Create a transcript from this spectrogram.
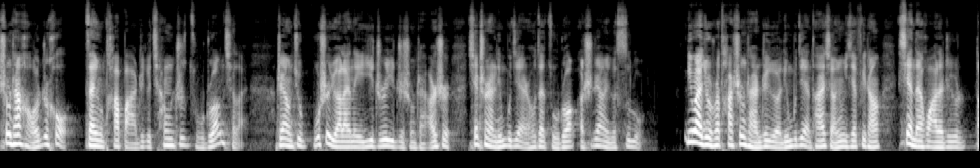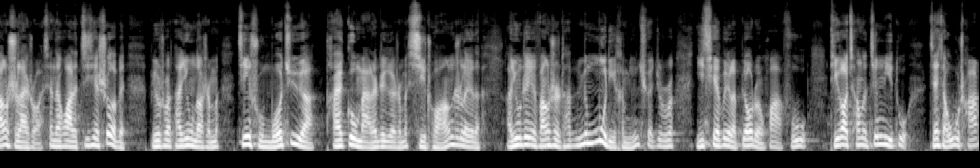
生产好了之后，再用它把这个枪支组装起来，这样就不是原来那一支一支生产，而是先生产零部件，然后再组装啊，是这样一个思路。另外就是说，他生产这个零部件，他还想用一些非常现代化的，就是当时来说现代化的机械设备，比如说他用到什么金属模具啊，他还购买了这个什么铣床之类的啊，用这些方式，他目的很明确，就是说一切为了标准化服务，提高枪的精密度，减小误差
